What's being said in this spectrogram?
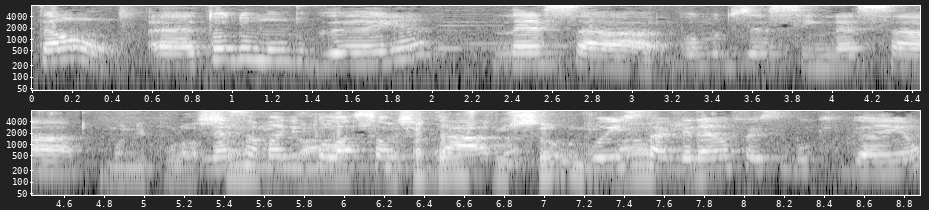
Então é, todo mundo ganha nessa, vamos dizer assim, nessa manipulação, nessa manipulação de dados, de dados. O Instagram, o Facebook ganham.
